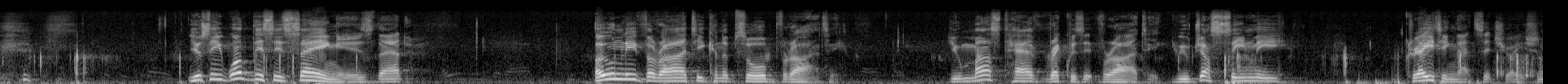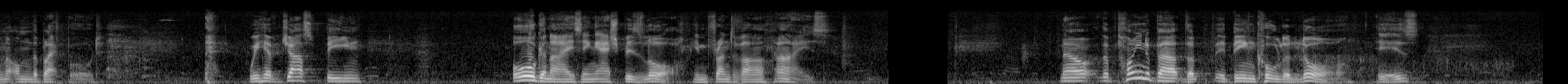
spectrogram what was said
you see, what this is saying is that only variety can absorb variety. You must have requisite variety. You've just seen me creating that situation on the blackboard. We have just been organizing Ashby's law in front of our eyes. Now, the point about the, it being called a law is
